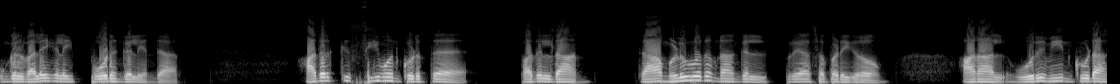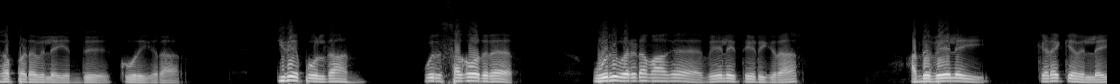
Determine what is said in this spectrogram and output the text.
உங்கள் வலைகளை போடுங்கள் என்றார். அதற்கு சீமோன் கொடுத்த பதில்தான் ரா முழுவதும் நாங்கள் பிரயாசப்படுகிறோம். ஆனால் ஒரு மீன் கூட அகப்படவில்லை என்று கூறுகிறார். இதேபோல்தான் ஒரு சகோதரர் ஒரு வருடமாக வேலை தேடுகிறார். அந்த வேலை கிடைக்கவில்லை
